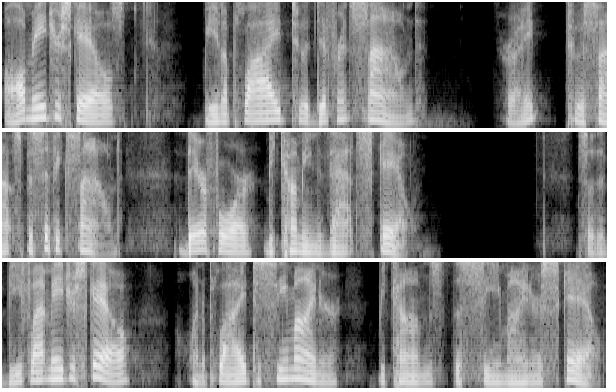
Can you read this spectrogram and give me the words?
All major scales being applied to a different sound, right? To a sound, specific sound, therefore becoming that scale. So the B flat major scale, when applied to C minor, becomes the C minor scale.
